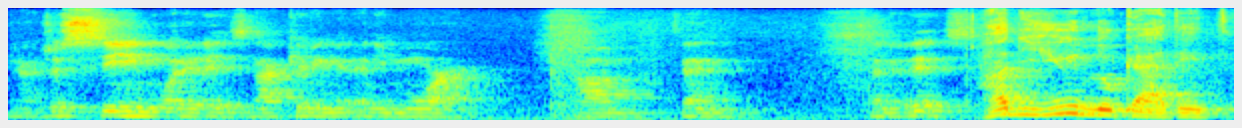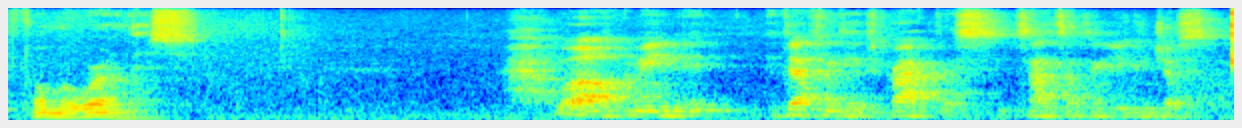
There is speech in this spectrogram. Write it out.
You know, just seeing what it is, not giving it any more um, than, than it is. How do you look at it from awareness? Well, I mean, it, it definitely takes practice. It's not something you can just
